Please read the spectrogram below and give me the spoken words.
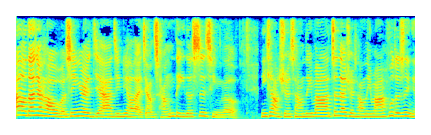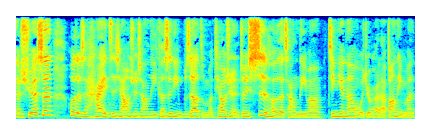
Hello，大家好，我是音乐家，今天要来讲长笛的事情了。你想学长笛吗？正在学长笛吗？或者是你的学生，或者是孩子想要学长笛，可是你不知道怎么挑选最适合的长笛吗？今天呢，我就会来帮你们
